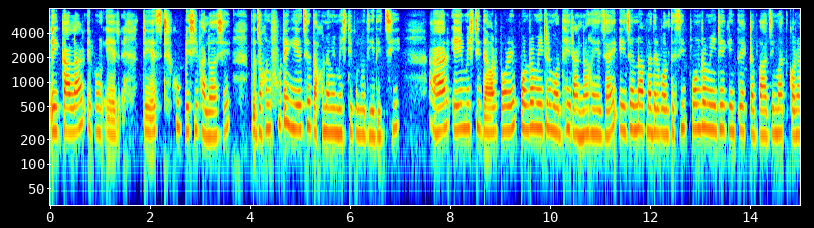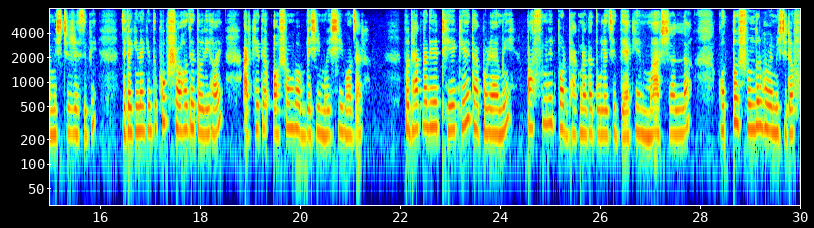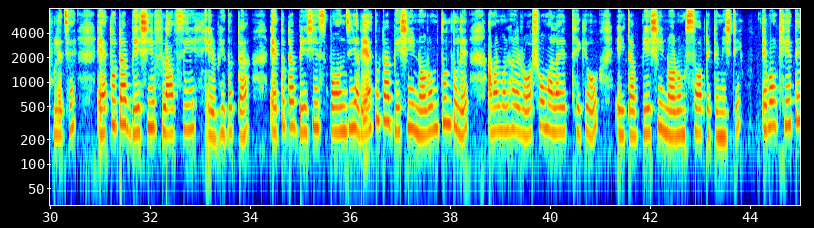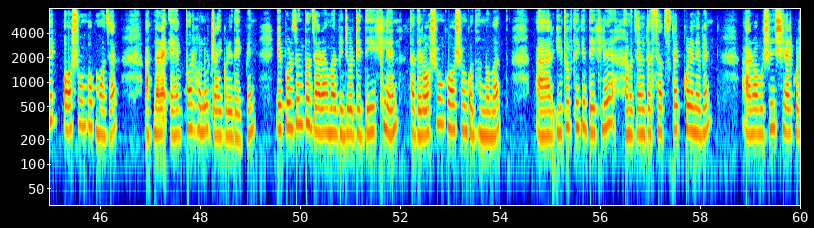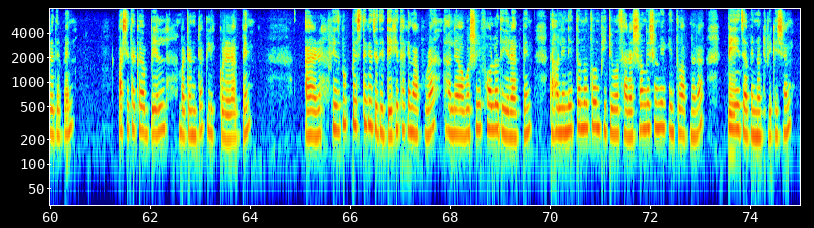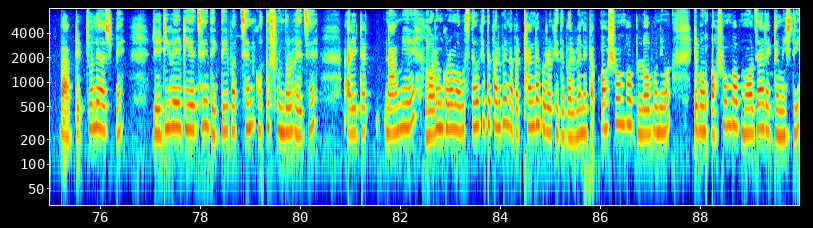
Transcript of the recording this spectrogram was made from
এই কালার এবং এর টেস্ট খুব বেশি ভালো আসে। তো যখন ফুটে গিয়েছে তখন আমি মিষ্টিগুলো দিয়ে দিচ্ছি। আর এই মিষ্টি দেওয়ার পরে পনেরো মিনিটের মধ্যেই রান্না হয়ে যায়। এই জন্য আপনাদের বলতেছি, পনেরো মিনিটে কিন্তু একটা বাজিমাত করা মিষ্টির রেসিপি যেটা কিনা কিন্তু খুব সহজে তৈরি হয় আর খেতে অসম্ভব বেশি বেশি মজার। তো ঢাকনা দিয়ে ঢেকে তারপরে আমি পাঁচ মিনিট পর ঢাকনাটা তুলেছি, দেখেন মাশাল্লাহ, কত সুন্দরভাবে মিষ্টিটা ফুলেছে। এতটা বেশি ফ্লাফসি এর ভেতরটা, এতটা বেশি স্পঞ্জি আর এতটা বেশি নরম তুলতুলে আমার মনে হয় রসমালাইয়ের থেকেও এইটা বেশি নরম সফট একটা মিষ্টি। এবং খেতে অসম্ভব মজার, আপনারা একবার হলেও ট্রাই করে দেখবেন। এ পর্যন্ত যারা আমার ভিডিওটি দেখলেন, তাদের অসংখ্য অসংখ্য ধন্যবাদ। আর ইউটিউব থেকে দেখলে আমার চ্যানেলটা সাবস্ক্রাইব করে নেবেন আর অবশ্যই শেয়ার করে দেবেন। পাশে থাকা বেল বাটনটা ক্লিক করে রাখবেন। আর ফেসবুক পেজ থেকে যদি দেখে থাকেন আপুরা, তাহলে অবশ্যই ফলো দিয়ে রাখবেন। তাহলে নিত্য নতুন ভিডিও ছাড়ার সঙ্গে সঙ্গে কিন্তু আপনারা পেয়ে যাবেন নোটিফিকেশান বা আপডেট চলে আসবে। রেডি হয়ে গিয়েছে, দেখতেই পাচ্ছেন কত সুন্দর হয়েছে। আর এটা নামিয়ে গরম গরম অবস্থাও খেতে পারবেন, আবার ঠান্ডা করেও খেতে পারবেন। এটা অসম্ভব লোভনীয় এবং অসম্ভব মজার একটা মিষ্টি।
